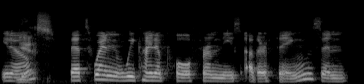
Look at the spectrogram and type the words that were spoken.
you know? Yes. That's when we kind of pull from these other things. And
